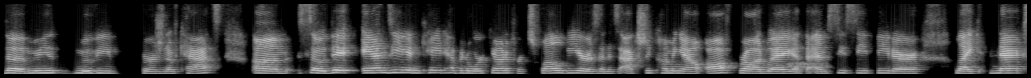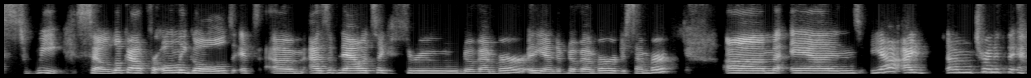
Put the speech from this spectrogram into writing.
the mu- movie version of Cats. Um, so they Andy and Kate have been working on it for 12 years, and it's actually coming out off Broadway at the MCC Theater like next week. So look out for Only Gold. It's um, as of now, it's like through November, the end of November or December. Um, and yeah, I I'm trying to think.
